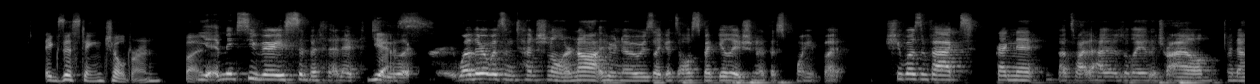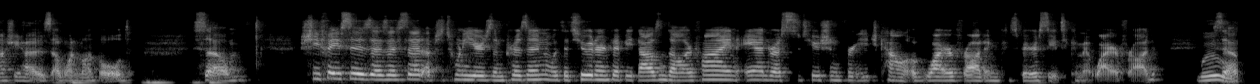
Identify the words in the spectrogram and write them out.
existing children, but yeah, it makes you very sympathetic to Yes. like, whether it was intentional or not, who knows? Like it's all speculation at this point, but she was in fact pregnant. That's why they had to delay the trial. And now she has a one month old. So she faces, as I said, up to 20 years in prison with a $250,000 fine and restitution for each count of wire fraud and conspiracy to commit wire fraud. woo. So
